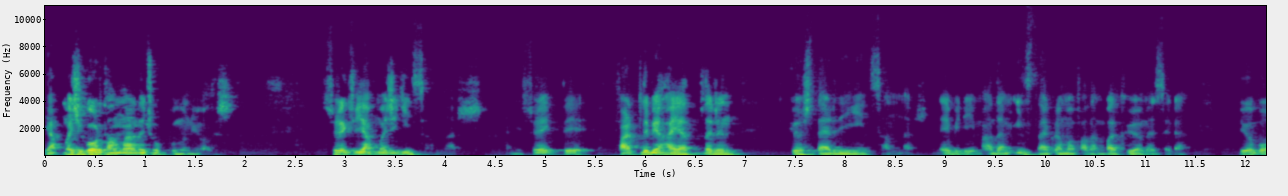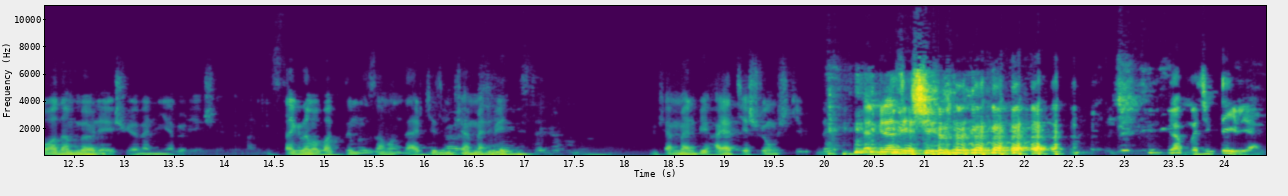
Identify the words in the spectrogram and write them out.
yapmacık ortamlarda çok bulunuyorlar. Sürekli yapmacık insanlar. Hani sürekli farklı bir hayatların gösterdiği insanlar. Ne bileyim adam Instagram'a falan bakıyor mesela. Diyor bu adam böyle yaşıyor ben niye böyle yaşayamıyorum. Hani Instagram'a baktığımız zaman da herkes Ya, mükemmel bir mükemmel bir hayat yaşıyormuş gibi. Ben biraz yaşıyorum. Yapmacık değil yani.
